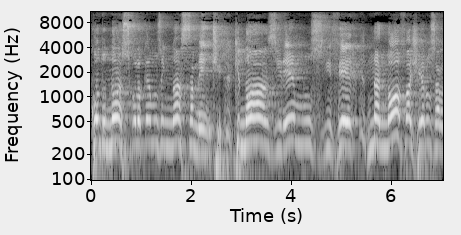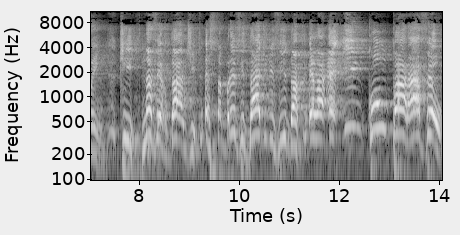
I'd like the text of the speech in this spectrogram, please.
quando nós colocamos em nossa mente, que nós iremos viver na Nova Jerusalém, que na verdade esta brevidade de vida ela é incomparável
